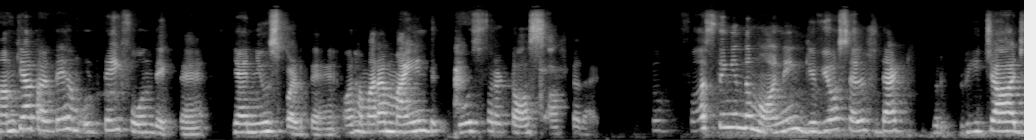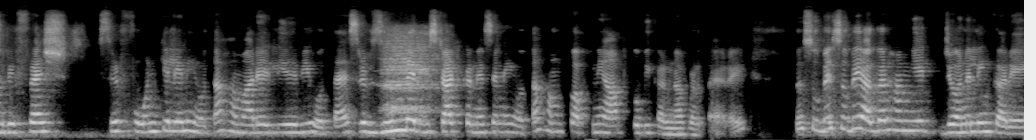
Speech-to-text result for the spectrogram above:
हम क्या करते हैं? हम उठते ही फ़ोन देखते हैं या न्यूज़ पढ़ते हैं और हमारा mind goes for a toss after that first thing in the morning give yourself that recharge refresh सिर्फ़ फ़ोन के लिए नहीं होता, हमारे लिए भी होता है। सिर्फ़ जूम में रिस्टार्ट करने से नहीं होता, हमको अपने आप को भी करना पड़ता है राइट तो सुबह सुबह अगर हम ये जर्नलिंग करें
